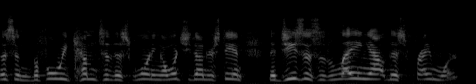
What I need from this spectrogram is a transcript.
Listen, before we come to this warning, I want you to understand that Jesus is laying out this framework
